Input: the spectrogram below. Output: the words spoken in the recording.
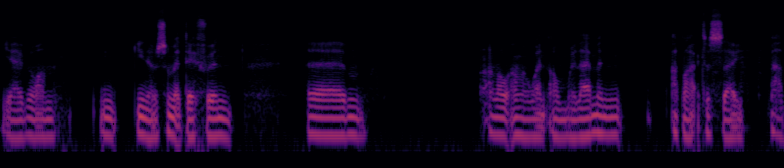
yeah, go on. And, you know, something different. Um, and I, and I went on with them, and I'd like to say I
